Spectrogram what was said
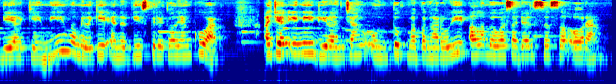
diyakini memiliki energi spiritual yang kuat. Ajian ini dirancang untuk mempengaruhi alam bawah sadar seseorang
